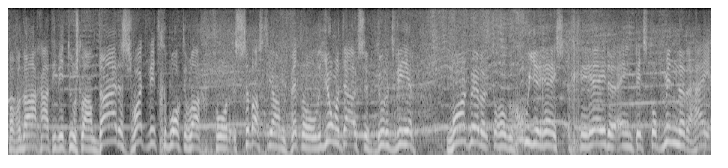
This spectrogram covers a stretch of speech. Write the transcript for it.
Maar vandaag gaat hij weer toeslaan. Daar de zwart-wit geblokte vlag voor Sebastian Vettel. De jonge Duitser doet het weer. Mark Webber, toch ook een goede race gereden. Eén pitstop minder. Hij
